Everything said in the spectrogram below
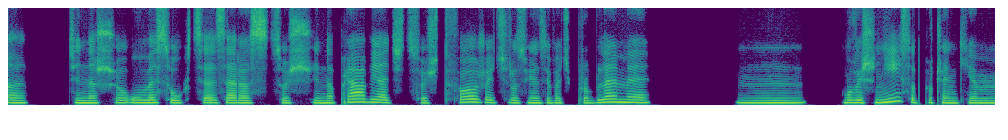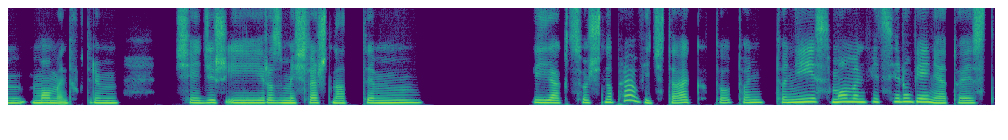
e, gdzie nasz umysł chce zaraz coś naprawiać, coś tworzyć, rozwiązywać problemy. Mm, bo wiesz, nie jest odpoczynkiem moment, w którym siedzisz i rozmyślasz nad tym, jak coś naprawić, tak? To, to, to nie jest moment nic nie robienia, to jest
